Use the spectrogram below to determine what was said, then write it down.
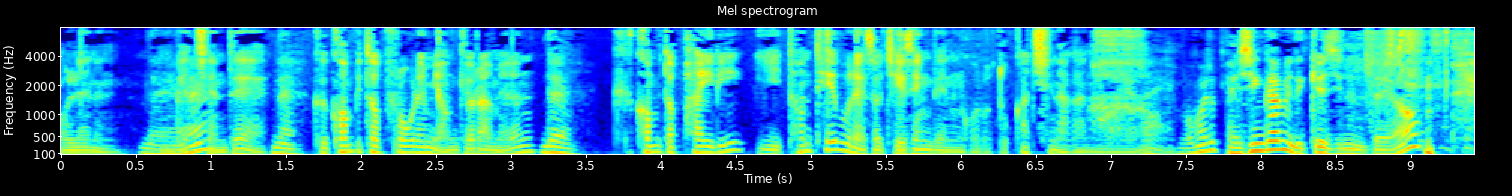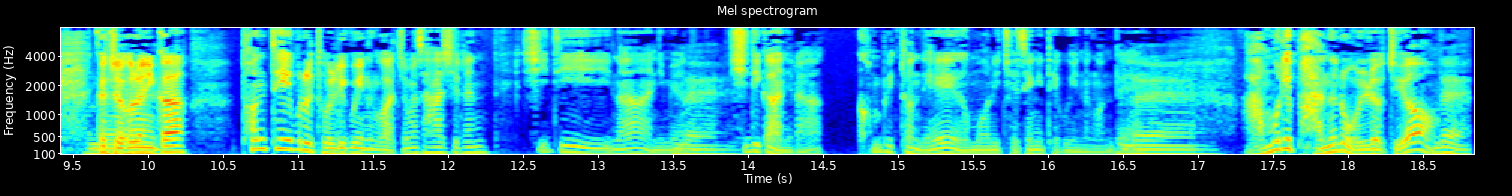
원래는 네. 매체인데 네, 그 컴퓨터 프로그램 연결하면 네. 그 컴퓨터 파일이 이 턴테이블에서 재생되는 거로 똑같이 나가는 거예요. 뭔가 좀 배신감이 느껴지는데요. 그렇죠. 네. 그러니까 턴테이블을 돌리고 있는 것 같지만 사실은 CD나 아니면 네. CD가 아니라 컴퓨터 내에 음원이 재생이 되고 있는 건데 네, 아무리 바늘을 올려도요 네.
